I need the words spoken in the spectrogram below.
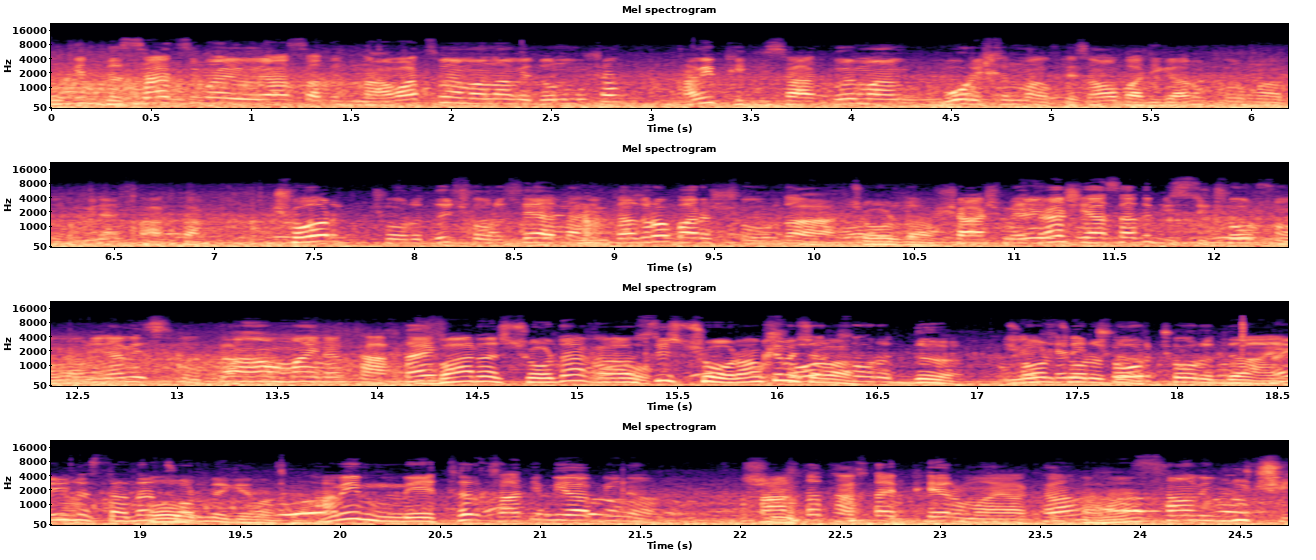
мумкин 200 сима ё 190 сима ман намедонам боша ҳами 50 кои ман бори хидмат гуфтесам ама ба дигаро кор надорам ина факта 4 4 4 3 атанимта доро бараш 14 14. 6 метраш 124 сомон. Инами стопка ҳама инам тахтай. Бараш 14 ғавсиш 4 ҳам ки мешава 4 д Чор, чор, д. 4 4 д ин стандарт 4 мегем ака ҳамин метр хати бия бина тахта тахтаи перма яка. Сами лучи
